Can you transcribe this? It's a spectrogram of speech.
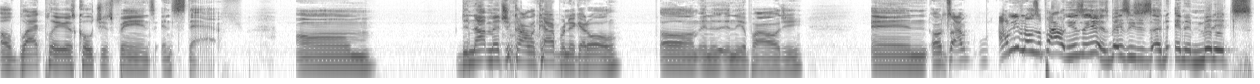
of black players, coaches, fans, and staff. Um, did not mention Colin Kaepernick at all. Um, in the, in the apology, and or, I, I don't even know his apology. It's, it's basically just an, an admittance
